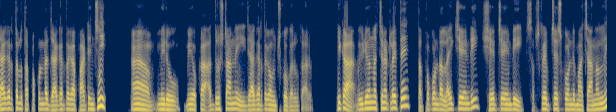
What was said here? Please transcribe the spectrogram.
జాగ్రత్తలు తప్పకుండా జాగ్రత్తగా పాటించి మీరు మీ యొక్క అదృష్టాన్ని జాగ్రత్తగా ఉంచుకోగలుగుతారు. ఇక వీడియో నచ్చినట్లయితే తప్పకుండా లైక్ చేయండి, షేర్ చేయండి, సబ్స్క్రైబ్ చేసుకోండి మా ఛానల్‌ని.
